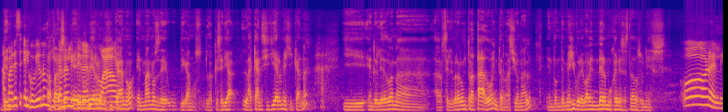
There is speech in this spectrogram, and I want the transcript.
Aparece el gobierno mexicano aparece literal. el gobierno mexicano en manos de, digamos, lo que sería la canciller mexicana Ajá. Y en realidad van a, a celebrar un tratado internacional en donde México le va a vender mujeres a Estados Unidos. Órale,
